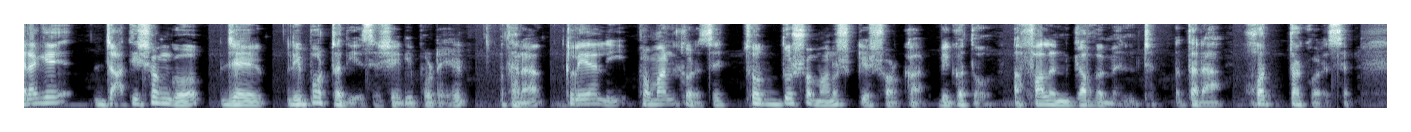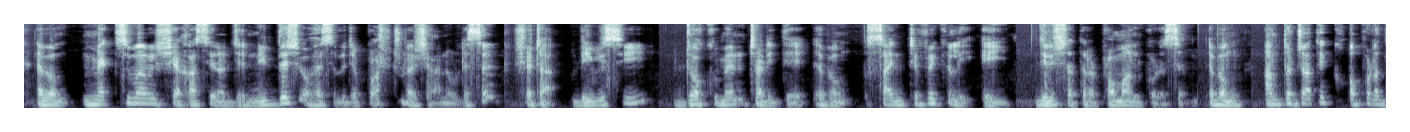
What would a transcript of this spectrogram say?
এর আগে জাতিসংঘ যে রিপোর্টটা দিয়েছে, সেই রিপোর্টে তারা ক্লিয়ারলি প্রমাণ করেছে চোদ্দশো মানুষকে সরকার, বিগত ফালেন গভর্নমেন্ট তারা হত্যা করেছে। এবং ম্যাক্সিমাম শেখ হাসিনার যে নির্দেশে হয়েছিল, যে প্রশ্নটা সেখানে উঠেছে, সেটা বিবিসি ডকুমেন্টারিতে এবং সাইন্টিফিক্যালি এই জিনিসটা তারা প্রমাণ করেছে। এবং আন্তর্জাতিক অপরাধ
